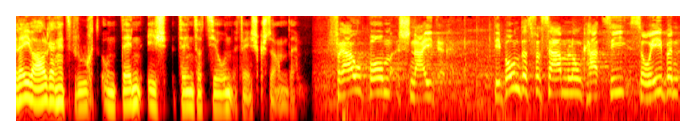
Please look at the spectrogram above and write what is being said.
Drei Wahlgänge hat es gebraucht und dann ist die Sensation festgestanden. Frau Bomm-Schneider. Die Bundesversammlung hat Sie soeben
